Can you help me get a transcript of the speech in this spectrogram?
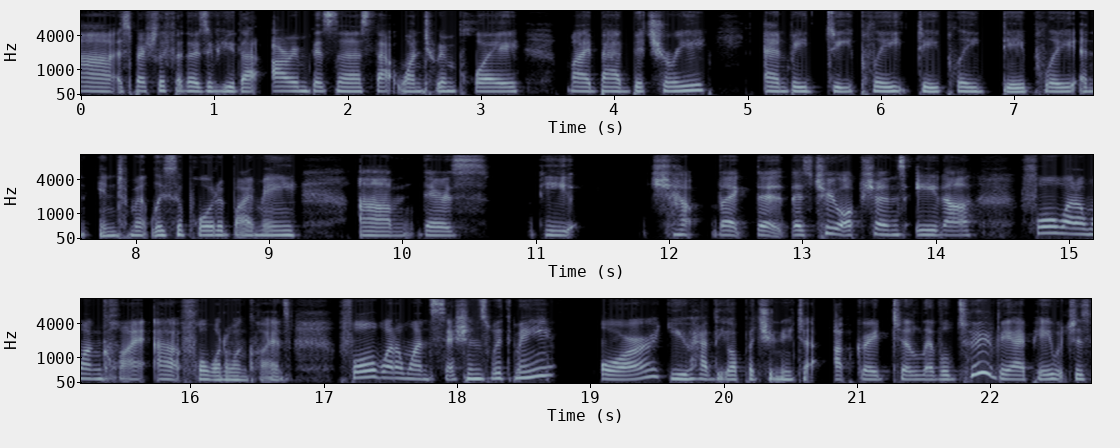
uh, especially for those of you that are in business that want to employ my bad bitchery and be deeply, deeply, deeply and intimately supported by me. Um, there's the like the there's two options either for one-on-one client uh four one-on-one clients for one-on-one sessions with me or you have the opportunity to upgrade to level 2 VIP which is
